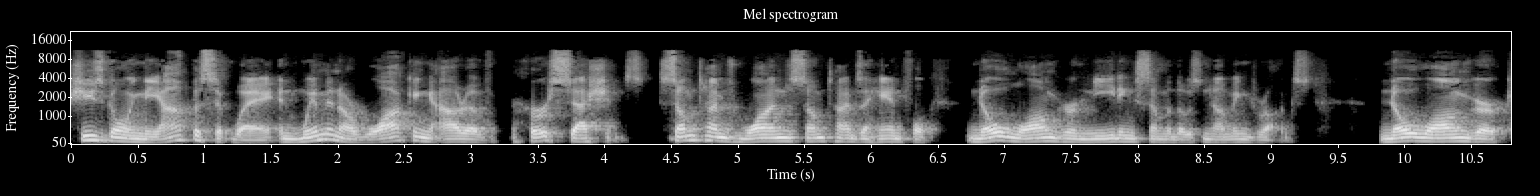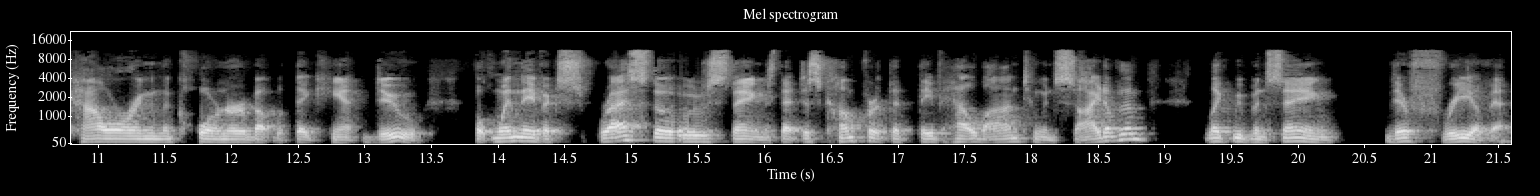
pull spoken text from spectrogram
she's going the opposite way. And women are walking out of her sessions, sometimes one, sometimes a handful, no longer needing some of those numbing drugs, no longer cowering in the corner about what they can't do. But when they've expressed those things, that discomfort that they've held on to inside of them, like we've been saying, they're free of it.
